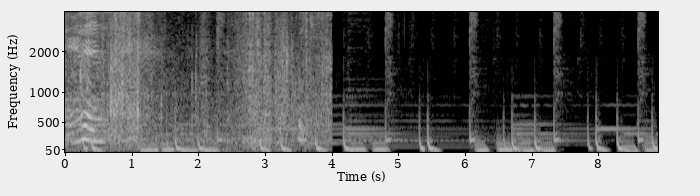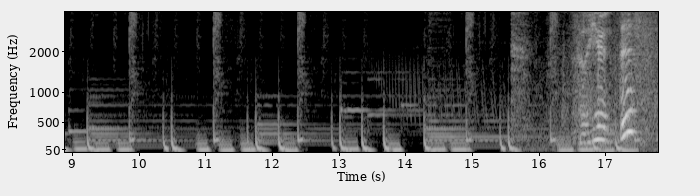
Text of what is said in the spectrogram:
There it is. So here's this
